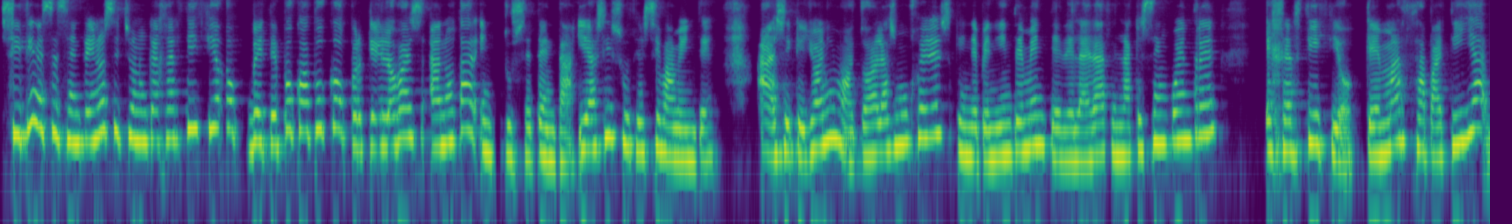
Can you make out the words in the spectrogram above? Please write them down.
Si tienes 60 y no has hecho nunca ejercicio, vete poco a poco porque lo vas a notar en tus 70 y así sucesivamente. Así que yo animo a todas las mujeres que independientemente de la edad en la que se encuentren, ejercicio, quemar zapatilla,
